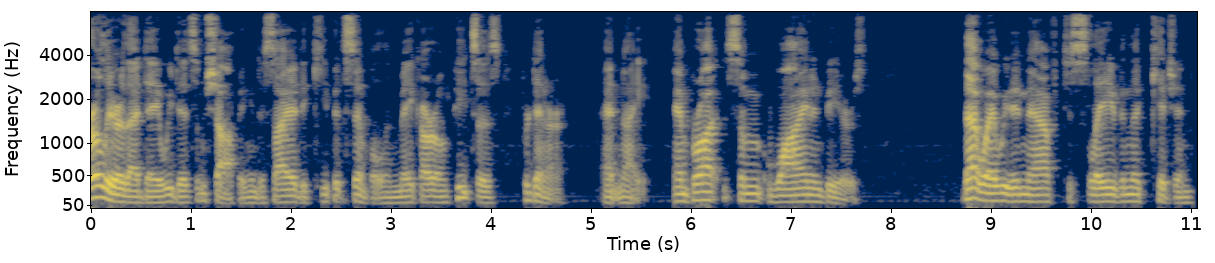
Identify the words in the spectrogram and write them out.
Earlier that day, we did some shopping and decided to keep it simple and make our own pizzas for dinner at night and brought some wine and beers. That way, we didn't have to slave in the kitchen,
